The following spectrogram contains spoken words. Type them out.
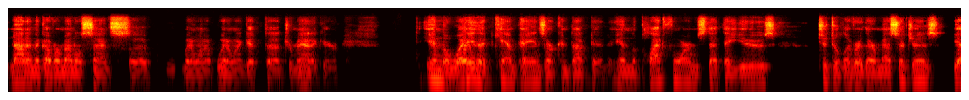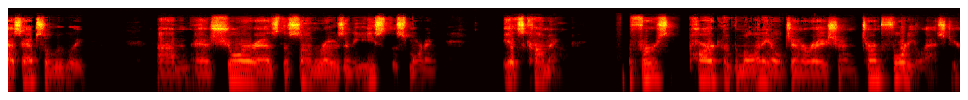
not in the governmental sense. Uh, we don't want to we don't want to get uh, dramatic here. In the way that campaigns are conducted, in the platforms that they use to deliver their messages, yes, absolutely. Um, as sure as the sun rose in the east this morning, it's coming. The first part of the millennial generation turned 40 last year,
